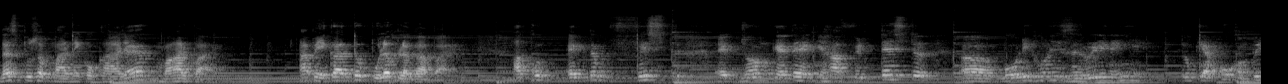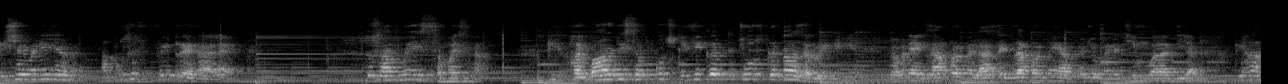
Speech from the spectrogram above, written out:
दस पुशअप मारने को कहा जाए, आप मार पाए। आप एक आध दो पुलअप लगा पाए। आपको एकदम फिस्ट एक जो हम कहते हैं कि हाँ फिटेस्ट बॉडी होनी ज़रूरी नहीं है, क्योंकि आपको कंपटीशन में नहीं जाना, आपको सिर्फ़ फिट रहना है लाइफ में। तो साथ में ये समझना कि हर बार भी सब कुछ डिफ़िकल्ट चूज़ करना ज़रूरी नहीं है। जो मैंने एग्जांपल में लास्ट एग्जांपल में आपने जो मैंने जिम वाला दिया, कि हाँ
